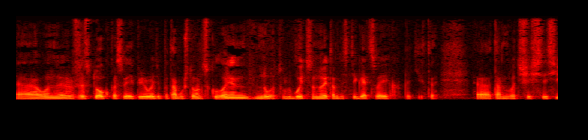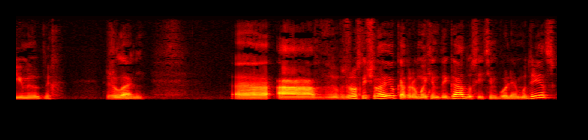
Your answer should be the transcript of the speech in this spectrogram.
Он жесток по своей природе, потому что он склонен ну, вот, любой ценой там, достигать своих каких-то там, вот, сиюминутных желаний. Э, а взрослый человек, который мохин дегадус, и тем более мудрец,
